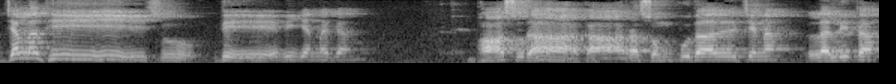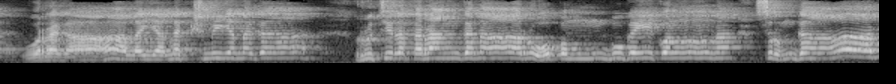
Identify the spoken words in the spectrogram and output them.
జలధీసు దేవి అనగా భాసురాకార సొంపుదాల్చిన లలిత ఉరగాలయ లక్ష్మి అనగా రుచిరతరాంగన రూపంబుగై కొన్న శృంగార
